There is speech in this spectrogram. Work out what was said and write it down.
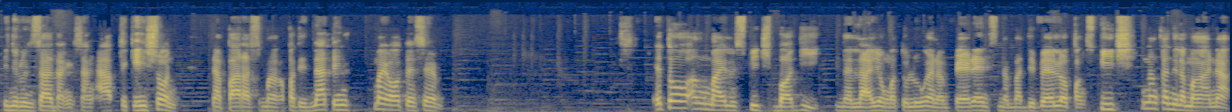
inulunsad ang isang application na para sa mga kapatid nating may autism. Ito ang Milo Speech Buddy na layong matulungan ang parents na ma-develop ang speech ng kanilang mga anak.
